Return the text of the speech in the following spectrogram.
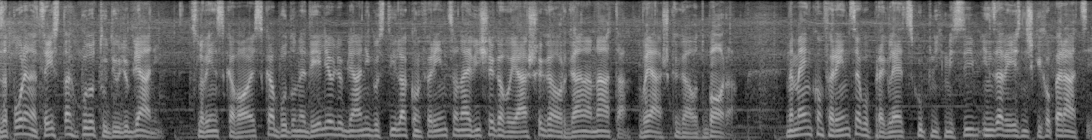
Zapore na cestah bodo tudi v Ljubljani. Slovenska vojska bo do nedelje v Ljubljani gostila konferenco najvišjega vojaškega organa NATO, vojaškega odbora. Namen konference bo pregled skupnih misij in zavezniških operacij.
